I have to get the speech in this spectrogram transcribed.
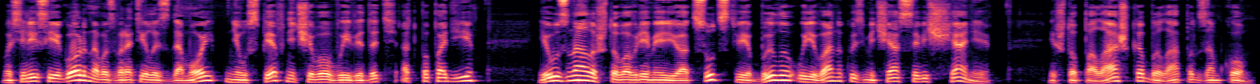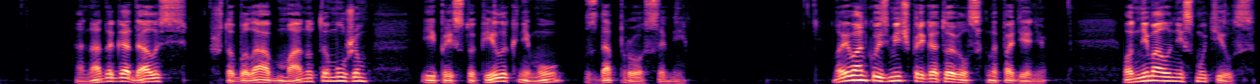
Василиса Егоровна возвратилась домой, не успев ничего выведать от попадьи, и узнала, что во время ее отсутствия было у Ивана Кузьмича совещание, и что Палашка была под замком. Она догадалась, что была обманута мужем, и приступила к нему с допросами. Но Иван Кузьмич приготовился к нападению. Он немало не смутился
